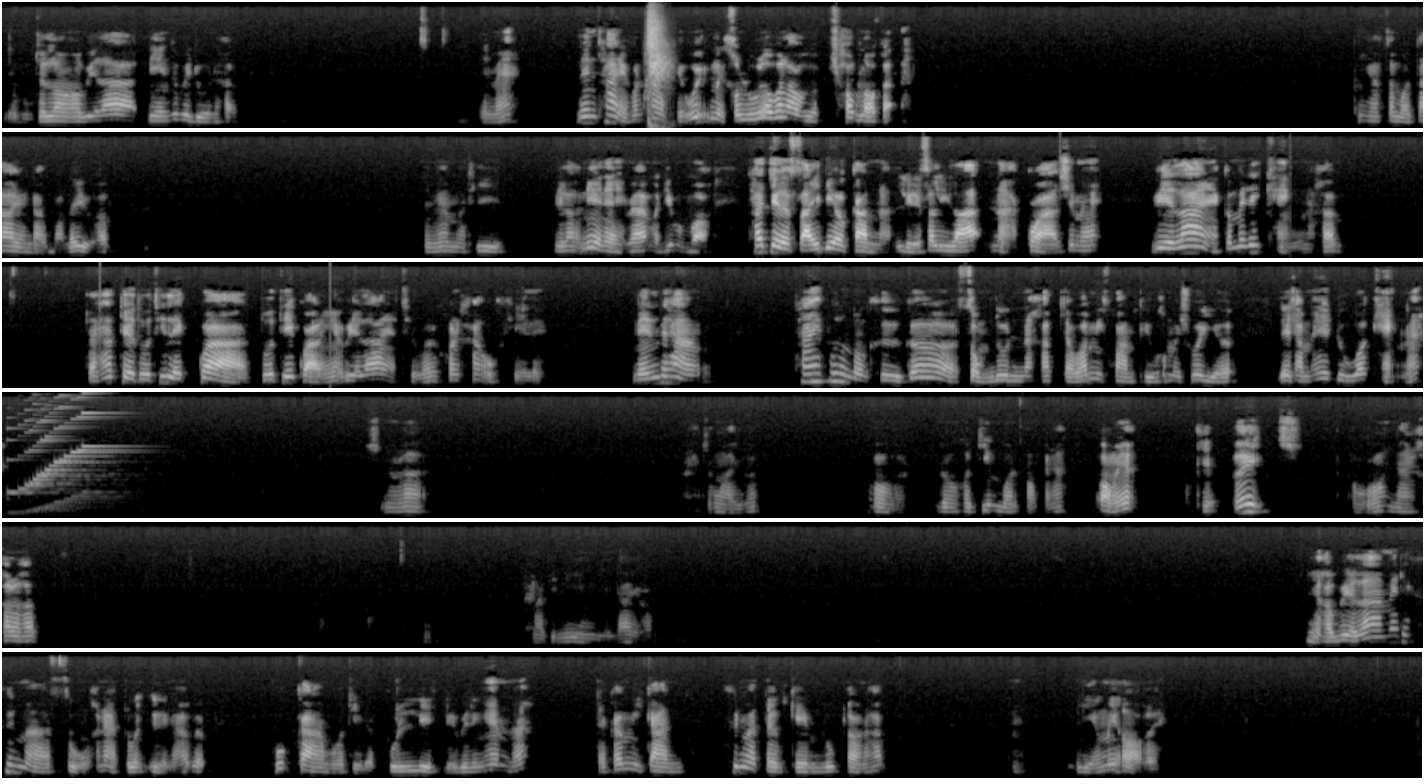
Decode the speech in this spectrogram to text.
เดี๋ยวผมจะลองเอาเวลาเรียนขึ้นไปดูนะครับ เห็นไหมเล่นท่าเนี่ยค่อนข้างเฮ้ยเหมือนเขารู้แล้วว่าเราชอบล็อกอะ นี่ครับสมอต้ายังดักบอลได้อยู่ครับเป็นงั้นมาที่วลาเนี่ยเนี่ยเห็นไหมเหมือนที่ผมบอก ถ้าเจอไซส์เดียวกันอะหรือสรีระหนากว่าใช่ไหมเวล่าเนี่ยก็ไม่ได้แข็งนะครับ แต่ถ้าเจอตัวที่เล็กกว่าตัวเตี้ยกว่าอะไรเงี้ยเวล่าเนี่ยถือว่าค่อนข้างโอเคเลย เน้นไปทาง ถ้าให้พูดตรงๆคือก็สมดุลนะครับ แต่ว่ามีความผิวเข้ามาช่วยเยอะ เลยทำให้ดูว่าแข็งนะชิโนล่า จังหวะอยู่ครับโอ้โดนเขาจิ้มบอลออกไปนะออกไหมเนี่ยโอเคเอ้ยโอ้งานเข้าแล้วครับ มาตินี่ยังยืนได้ครับเนี่ยครับเวล่าไม่ได้ขึ้นมาสูงขนาดตัวอื่นนะครับแบบพวกกลางปกติแบบบุลลิตหรือเบลลิงแฮมนะ แต่ก็มีการขึ้นมาเติมเกมลุกเรานะครับ เลี้ยงไม่ออกเลย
